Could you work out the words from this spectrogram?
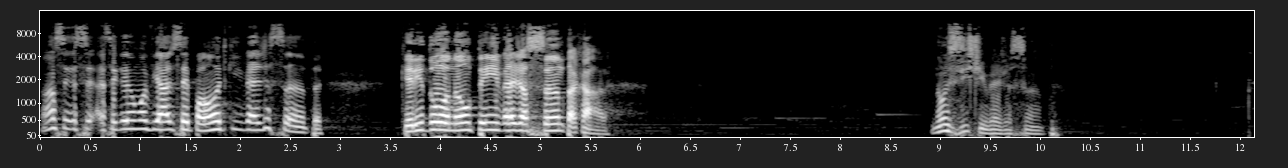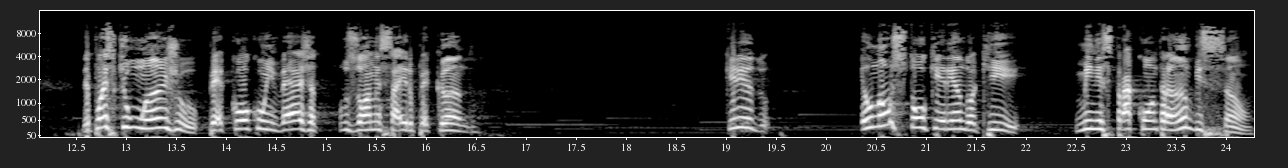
Nossa, você, você ganhou uma viagem, sei para onde, que inveja santa. Querido, não tem inveja santa, cara. Não existe inveja santa. Depois que um anjo pecou com inveja, os homens saíram pecando. Querido, eu não estou querendo aqui ministrar contra a ambição.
